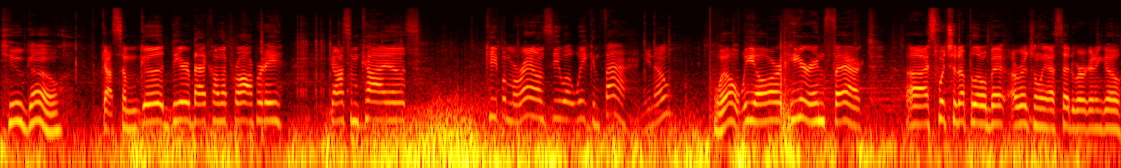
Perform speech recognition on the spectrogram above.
to go. Got some good deer back on the property. Got some coyotes. Keep them around, see what we can find, you know? Well, we are here, in fact. Uh, I switched it up a little bit. Originally, I said we were gonna go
